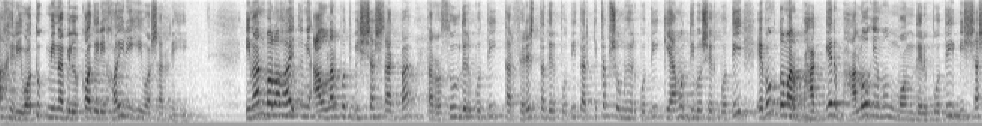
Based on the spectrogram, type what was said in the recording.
আখিরি ওয়া তুকমিনা বিল কদিরি খৈরিহি ওয়া শাররিহি। ইমান বলা হয়, তুমি আল্লাহর প্রতি বিশ্বাস রাখবা, তার রসুলদের প্রতি, তার ফেরেশতাদের প্রতি, তার কিতাবসমূহের প্রতি, কিয়ামত দিবসের প্রতি এবং তোমার ভাগ্যের ভালো এবং মন্দের প্রতি বিশ্বাস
